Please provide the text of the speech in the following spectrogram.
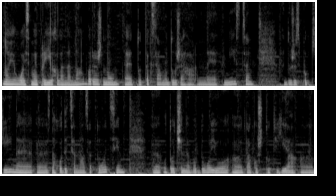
Ну і ось ми приїхали на набережну. Е, Тут так само дуже гарне місце, дуже спокійне, знаходиться на затоці, оточене водою. Е, Також тут є е,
